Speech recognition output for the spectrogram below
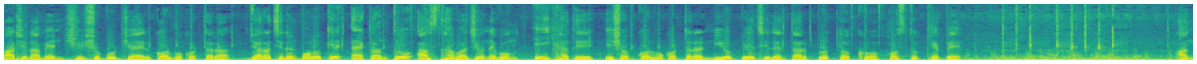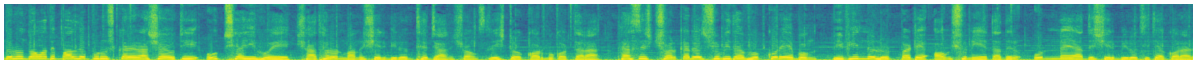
মাঠে নামেন শীর্ষ পর্যায়ের কর্মকর্তারা। যারা ছিলেন পলকের একান্ত আস্থাভাজন এবং এই খাতে এসব কর্মকর্তারা নিয়োগ পেয়েছিলেন তার প্রত্যক্ষ হস্তক্ষেপে। আন্দোলন দমাতে পারলে পুরস্কারের আশায় অতি উৎসাহী হয়ে সাধারণ মানুষের বিরুদ্ধে যান সংশ্লিষ্ট কর্মকর্তারা। ফ্যাসিস্ট সরকারের সুবিধা ভোগ করে এবং বিভিন্ন লুটপাটে অংশ নিয়ে তাদের অন্যায় আদেশের বিরোধিতা করার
